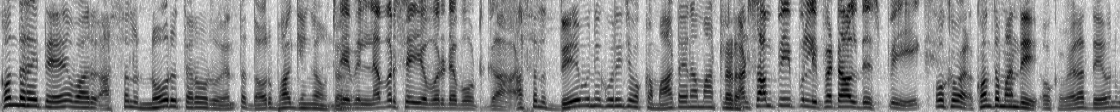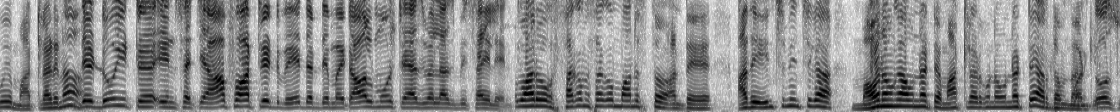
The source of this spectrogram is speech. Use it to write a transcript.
కొందరైతే వారు అసలు నోరు తెరవరు. ఎంత దౌర్భాగ్యంగా ఉంటారు. Will never say a word about God అసలు దేవుని గురించి ఒక మాట అయినా మాట్లాడారు and people if at all they speak ఒకవేళ కొంతమంది ఒకవేళ దేవుని గురించి మాట్లాడినా they do it in such a half way that they might almost as well as be silent వారు సగం సగం మనసుతో అంటే అది ఇంచుమించుగా మౌనంగా ఉన్నట్టే మాట్లాడకుండా ఉన్నట్టే అర్థం those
